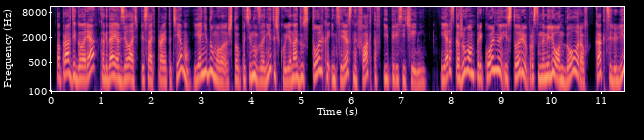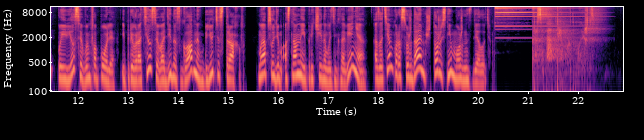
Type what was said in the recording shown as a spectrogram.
По правде говоря, когда я взялась писать про эту тему, я не думала, что, потянув за ниточку, я найду столько интересных фактов и пересечений. Я расскажу вам прикольную историю просто на миллион долларов, как целлюлит появился в инфополе и превратился в один из главных бьюти-страхов. Мы обсудим основные причины возникновения, а затем порассуждаем, что же с ним можно сделать. Красота требует мышц.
